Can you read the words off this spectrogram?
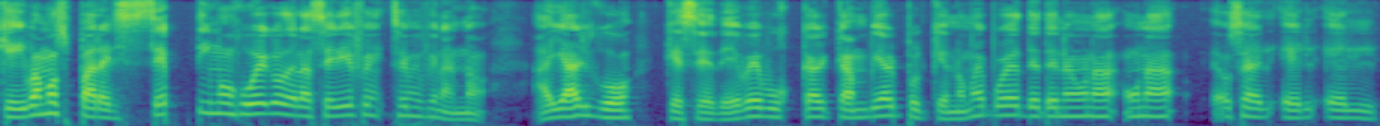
que íbamos para el séptimo juego de la serie semifinal. No, hay algo que se debe buscar cambiar porque no me puedes detener una, una o sea, el, el, el,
